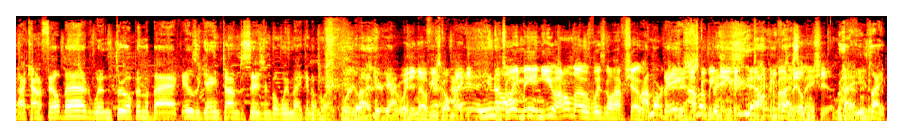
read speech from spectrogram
I kind of felt bad when threw up in the back. It was a game time decision, but we're making it work. We're glad you're here. We didn't know if he was gonna make I- it. you know, Between I- me and you, I don't know if we was gonna have a show. I'm a two. big- It's just I'm gonna be Nemic Yeah, talking about building me. shit. Right? He's like,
